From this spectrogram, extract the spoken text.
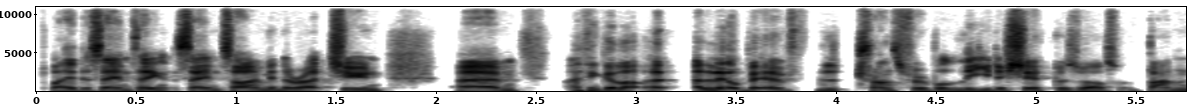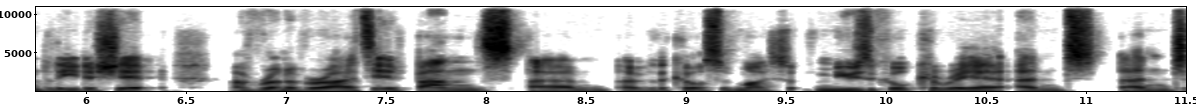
play the same thing at the same time in the right tune. Um, I think a lot, a little bit of transferable leadership as well, sort of band leadership. I've run a variety of bands um, over the course of my sort of musical career, and and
